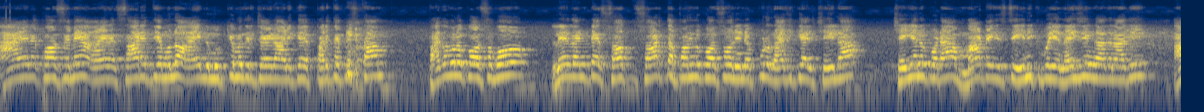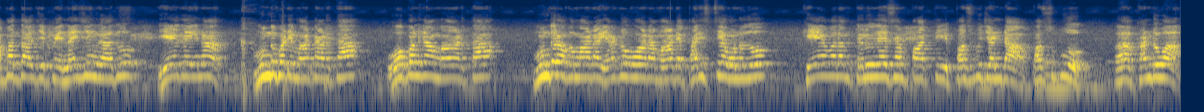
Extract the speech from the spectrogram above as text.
ఆయన కోసమే ఆయన సారథ్యంలో ఆయన్ని ముఖ్యమంత్రి చేయడానికే పరితపిస్తాం. పదవుల కోసమో లేదంటే స్వార్థ పనుల కోసం నేను ఎప్పుడు రాజకీయాలు చేయలా. చెయ్యను కూడా. మాట ఇస్తే ఇనికిపోయే నైజం కాదు నాది. అబద్ధాలు చెప్పే నైజం కాదు. ఏదైనా ముందుబడి మాట్లాడతా ఓపెన్గా మాట్లాడతా. ముందర ఒక మాట వెనక ఒక మాట మాడే పరిస్థితి ఉండదు. కేవలం తెలుగుదేశం పార్టీ పసుపు జెండా పసుపు కండువా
